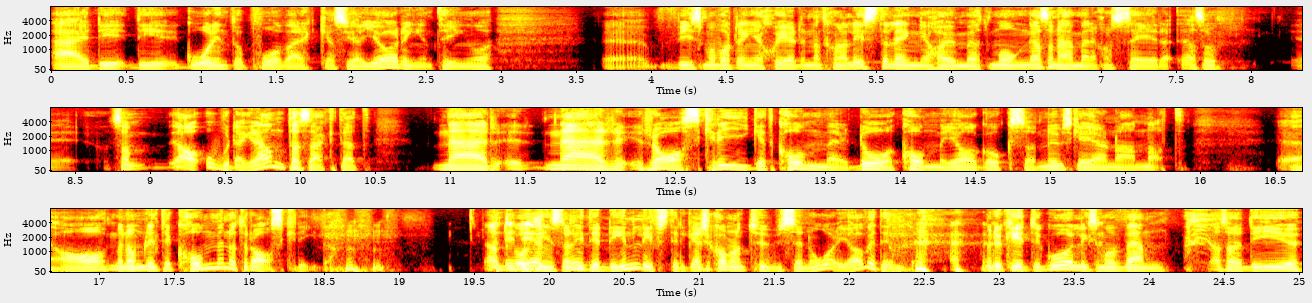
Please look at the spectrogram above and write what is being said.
nej, det, det går inte att påverka så jag gör ingenting. Och, eh, vi som har varit engagerade nationalister länge har ju mött många sådana här människor som säger, alltså, eh, som ja, ordagrant har sagt att när, när raskriget kommer, då kommer jag också. Nu ska jag göra något annat. Eh, mm. Ja, men om det inte kommer något raskrig då? Att, det åtminstone det... inte din livsstil. Det kanske kommer om tusen år, jag vet inte. Men du kan ju inte gå liksom och vänta. Alltså, det är ju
